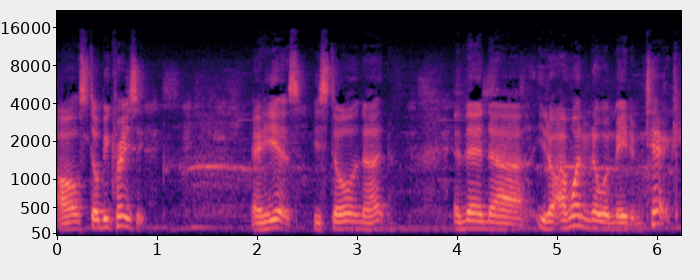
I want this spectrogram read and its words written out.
I'll still be crazy. And he is. He's still a nut. And then, uh, you know, I want to know what made him tick.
